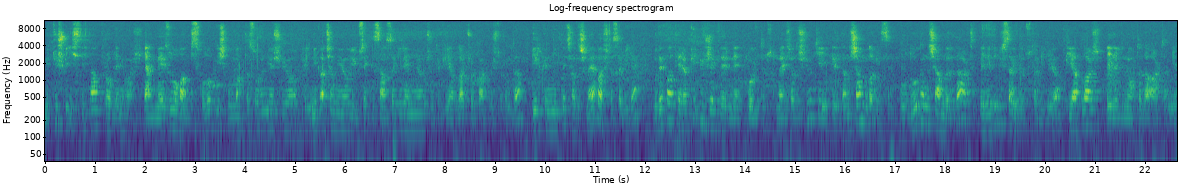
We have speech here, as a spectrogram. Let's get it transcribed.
müthiş bir istihdam problemi var. Yani mezun olan psikolog iş bulmakta sorun yaşıyor, klinik açamıyor, yüksek lisansa giremiyor çünkü fiyatlar çok artmış durumda. Bir klinikte çalışmaya başlasa bile bu defa terapi ücretlerini boyutta tutmaya çalışıyor ki e, danışan bulabilsin. Bulduğu danışanları da artık belirli bir sayıda tutabiliyor. Fiyatlar belirli noktada artamıyor.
